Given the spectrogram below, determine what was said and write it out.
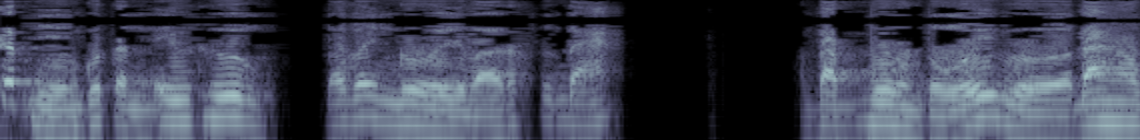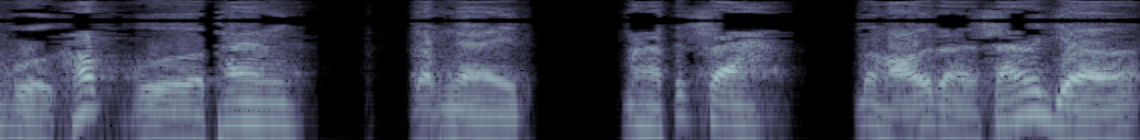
trách nhiệm của tình yêu thương đối với người vợ rất xứng đáng. Anh ta buồn tuổi, vừa đau, vừa khóc, vừa than, gặp ngài ma tích xa nó hỏi là sáng đến giờ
